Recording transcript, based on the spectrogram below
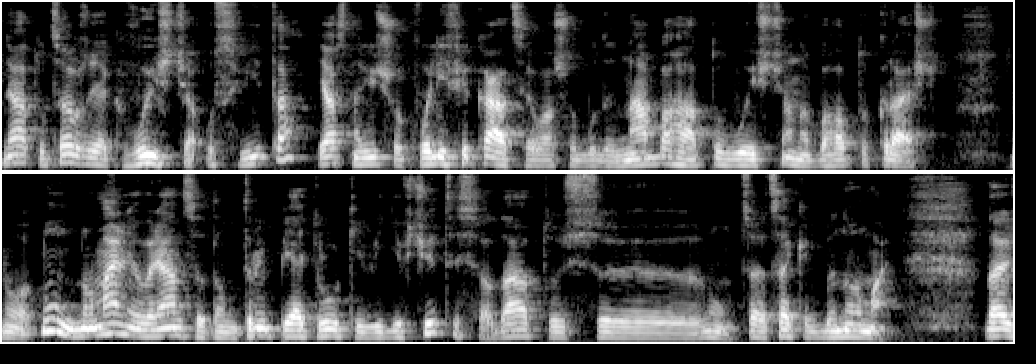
да, то це вже як вища освіта. Ясна річ, що кваліфікація ваша буде набагато вища, набагато краще. От. Ну, Нормальний варіант це там 3-5 років відівчитися, да, тобто, ну, це, це якби нормально. Далі,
